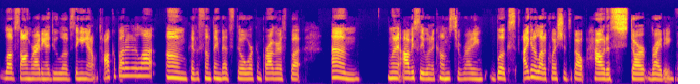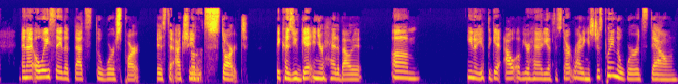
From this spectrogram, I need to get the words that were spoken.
love songwriting. I do love singing. I don't talk about it a lot um, because it's something that's still work in progress. But, um, when it, obviously when it comes to writing books, I get a lot of questions about how to start writing. And I always say that that's the worst part is to actually start because you get in your head about it. Um, you know, you have to get out of your head. You have to start writing. It's just putting the words down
